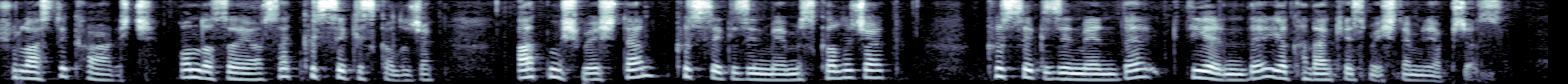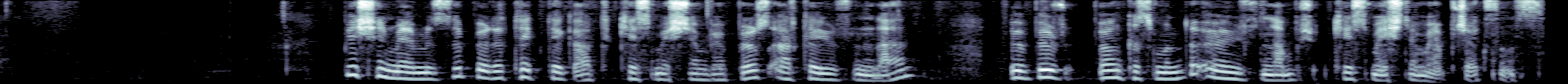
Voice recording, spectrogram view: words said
şu lastik hariç. Onu da sayarsak 48 kalacak. 65'ten 48 ilmeğimiz kalacak. 48 ilmeğini de diğerini de yakadan kesme işlemini yapacağız. 5 ilmeğimizi böyle tek tek artık kesme işlemi yapıyoruz arka yüzünden öbür ön kısmında ön yüzünden bu kesme işlemi yapacaksınız.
